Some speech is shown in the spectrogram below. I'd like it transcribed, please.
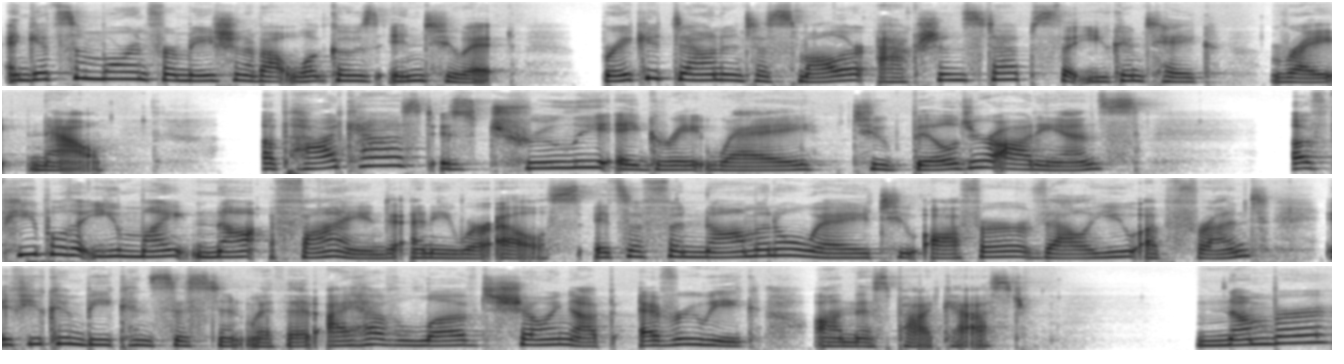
and get some more information about what goes into it. Break it down into smaller action steps that you can take right now. A podcast is truly a great way to build your audience of people that you might not find anywhere else. It's a phenomenal way to offer value up front if you can be consistent with it. I have loved showing up every week on this podcast. Number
